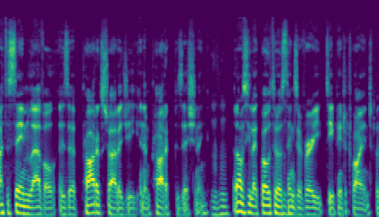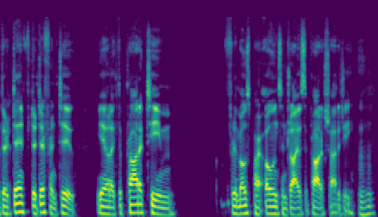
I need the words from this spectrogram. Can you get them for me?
at the same level is a product strategy and then product positioning mm-hmm. and obviously like both of those mm-hmm. things are very deeply intertwined but they're, yeah. they're different too you know like the product team for the most part, owns and drives the product strategy, Mhm.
